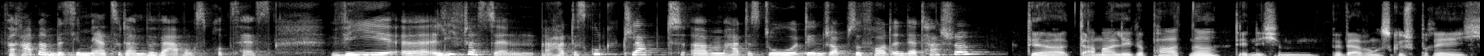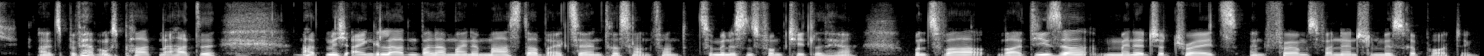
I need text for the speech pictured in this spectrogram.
Verrat mal ein bisschen mehr zu deinem Bewerbungsprozess. Wie äh, lief das denn? Hat das gut geklappt? Ähm, hattest du den Job sofort in der Tasche? Der damalige Partner, den ich im Bewerbungsgespräch als Bewerbungspartner hatte, hat mich eingeladen, weil er meine Masterarbeit sehr interessant fand, zumindest vom Titel her. Und zwar war dieser Manager Trades and Firms Financial Misreporting.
